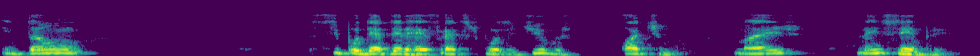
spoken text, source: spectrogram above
Então, se puder ter reflexos positivos, ótimo, mas nem sempre.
